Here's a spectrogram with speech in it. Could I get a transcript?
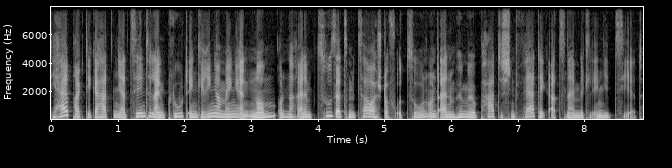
Die Heilpraktiker hatten jahrzehntelang Blut in geringer Menge entnommen und nach einem Zusatz mit Sauerstoffozon und einem homöopathischen Fertigarzneimittel injiziert.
